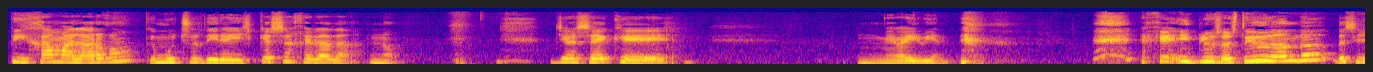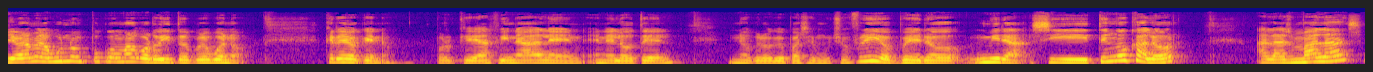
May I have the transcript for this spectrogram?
Pijama largo, que muchos diréis, qué exagerada. No. Yo sé que me va a ir bien. es que incluso estoy dudando de si llevarme alguno un poco más gordito, pero bueno, creo que no. Porque al final en, en el hotel no creo que pase mucho frío. Pero mira, si tengo calor, a las malas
